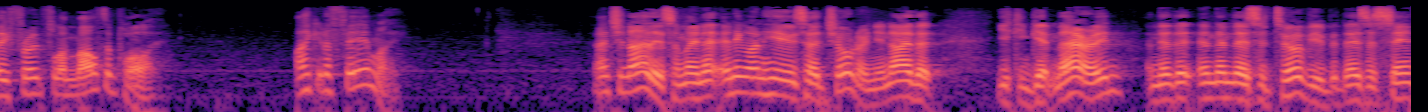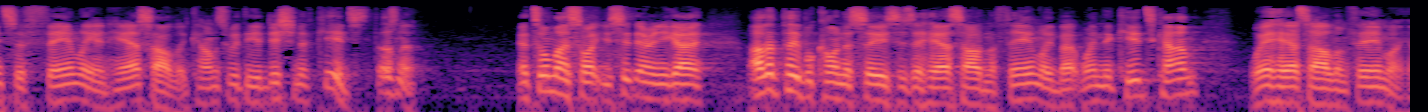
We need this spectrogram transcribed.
be fruitful and multiply. Make it a family. Don't you know this? I mean, anyone here who's had children, you know that you can get married, and then, and then there's the two of you, but there's a sense of family and household that comes with the addition of kids, doesn't it? It's almost like you sit there and you go, other people kind of see us as a household and a family, but when the kids come, we're household and family.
